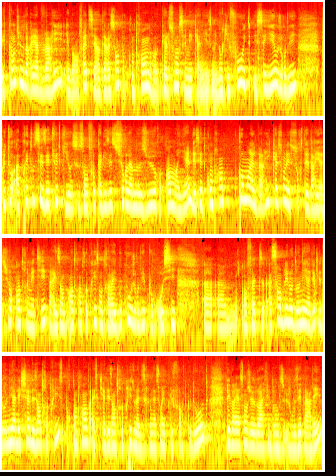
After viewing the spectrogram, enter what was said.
Et quand une variable varie, eh ben, en fait, c'est intéressant pour comprendre quels sont ces mécanismes. Et donc, il faut essayer aujourd'hui, plutôt après toutes ces études qui se sont focalisées sur la mesure en moyenne, d'essayer de comprendre comment elle varie, quelles sont les sources des variations entre métiers. Par exemple, entre entreprises, on travaille beaucoup aujourd'hui pour aussi euh, en fait, assembler données avec les données à l'échelle des entreprises pour comprendre est-ce qu'il y a des entreprises où la discrimination est plus forte que d'autres, les variations géographiques dont je vous ai parlé.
